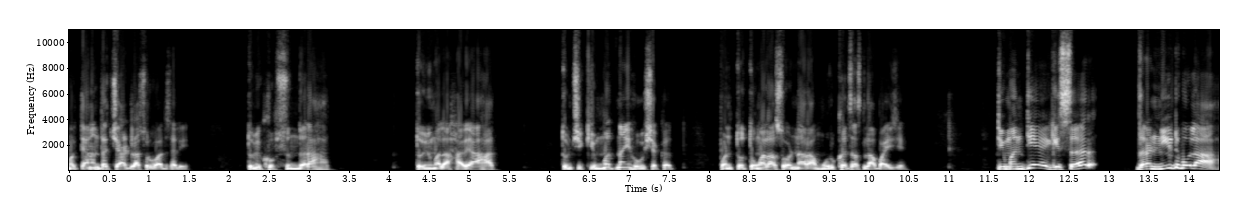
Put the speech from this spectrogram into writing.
मग त्यानंतर चॅटला सुरुवात झाली. तुम्ही खूप सुंदर आहात. तुम्ही मला हव्या आहात. तुमची किंमत नाही होऊ शकत. पण तो तुम्हाला सोडणारा मूर्खच असला पाहिजे. ती म्हणतेय की सर जरा नीट बोला.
